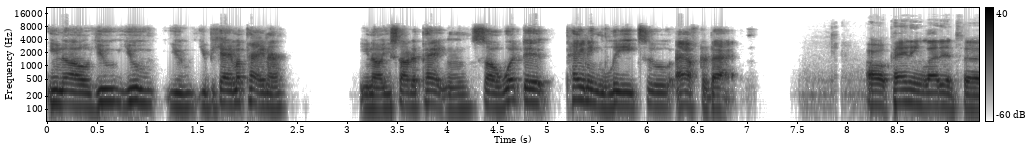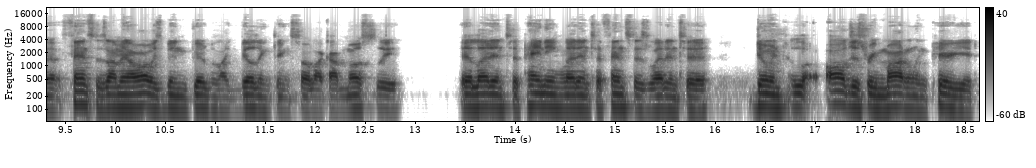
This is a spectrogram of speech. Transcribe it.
you know, you you you you became a painter. You know, you started painting. So what did painting lead to after that? Oh, painting led into fences. I mean, I've always been good with like building things. So like I mostly it led into painting, led into fences, led into doing all just remodeling period.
